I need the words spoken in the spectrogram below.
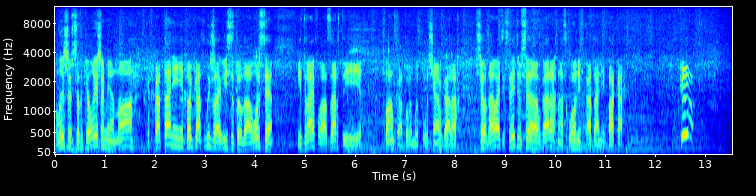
лыжи все-таки лыжами, но в катании не только от лыж зависит и удовольствие, и драйв, и азарт, и фан, который мы получаем в горах. Все, давайте встретимся в горах на склоне в катании. Пока! Yeah.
